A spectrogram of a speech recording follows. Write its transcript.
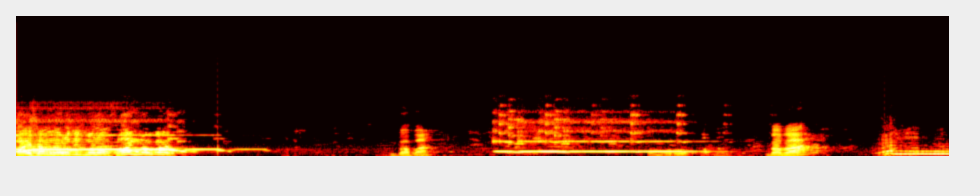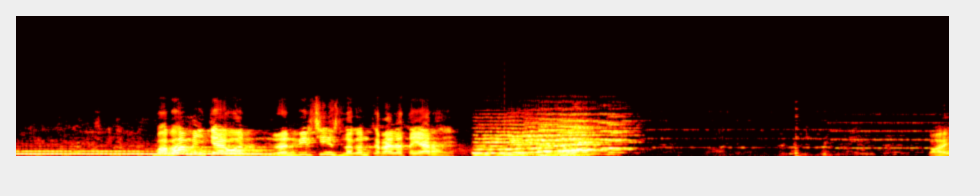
काय सांगणार होतीस मला? सांग लवकर. बाबा बाबा. बाबा मी त्यावर रणवीरशी लग्न करायला तयार आहे. काय?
